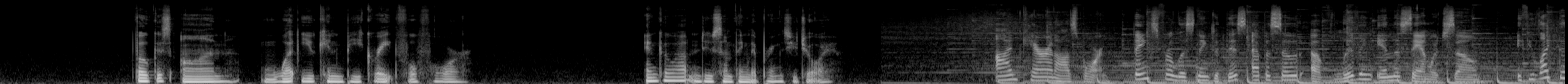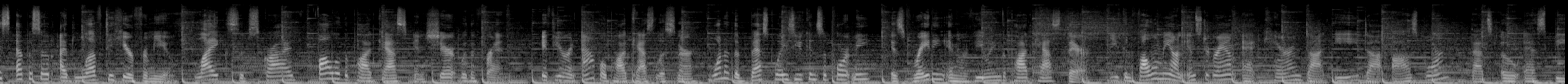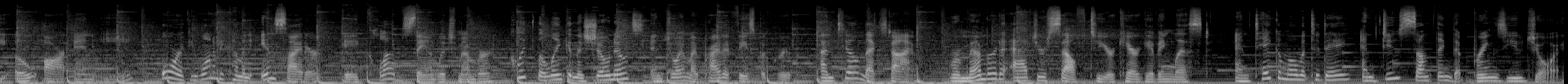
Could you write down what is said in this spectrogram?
Focus on what you can be grateful for. And go out and do something that brings you joy. I'm Karen Osborne. Thanks for listening to this episode of Living in the Sandwich Zone. If you like this episode, I'd love to hear from you. Like, subscribe, follow the podcast, and share it with a friend. If you're an Apple Podcast listener, one of the best ways you can support me is rating and reviewing the podcast there. You can follow me on Instagram at karen.e.osborne. That's O S B O R N E. Or if you want to become an insider, a club sandwich member, click the link in the show notes and join my private Facebook group. Until next time, remember to add yourself to your caregiving list and take a moment today and do something that brings you joy.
